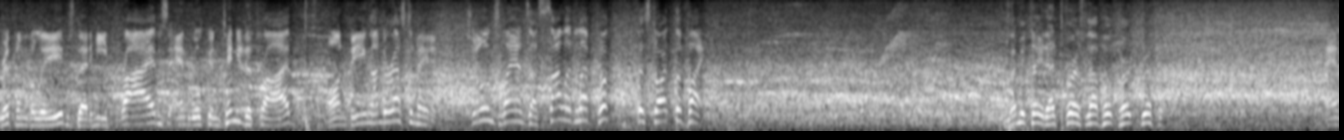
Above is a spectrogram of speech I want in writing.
Griffin believes that he thrives and will continue to thrive on being underestimated. Jones lands a solid left hook to start the fight. Let me tell you, that first left hook hurt Griffin. And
